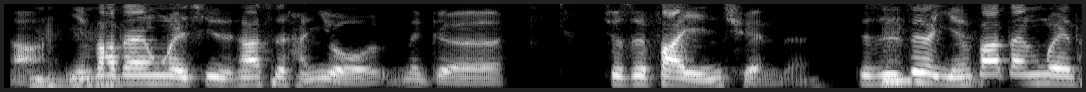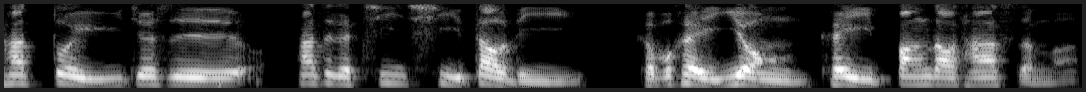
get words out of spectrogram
啊。嗯、研发单位其实他是很有那个就是发言权的，就是这个研发单位他对于就是他这个机器到底可不可以用，可以帮到他什么，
